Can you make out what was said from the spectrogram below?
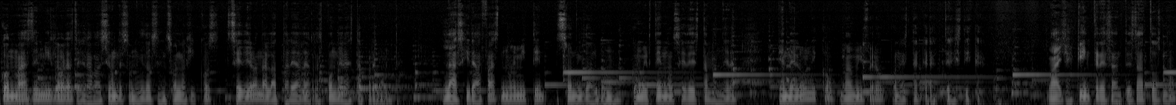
con más de mil horas de grabación de sonidos en zoológicos se dieron a la tarea de responder a esta pregunta. Las jirafas no emiten sonido alguno, convirtiéndose de esta manera en el único mamífero con esta característica. Vaya, qué interesantes datos, ¿no?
